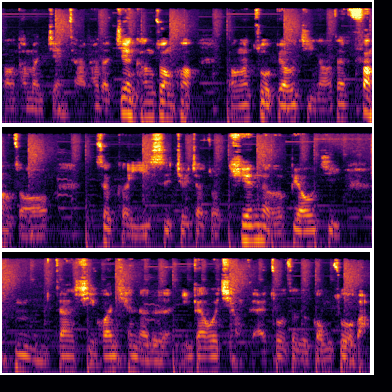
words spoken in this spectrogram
帮他们检查它的健康状况，帮他做标记，然后再放走。这个仪式就叫做天鹅标记。嗯，这样喜欢天鹅的人应该会抢着来做这个工作吧？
